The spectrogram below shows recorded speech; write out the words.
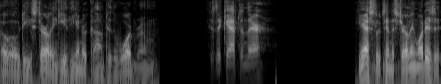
OOD Sterling keyed the intercom to the wardroom. Is the captain there? Yes, Lieutenant Sterling. What is it?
